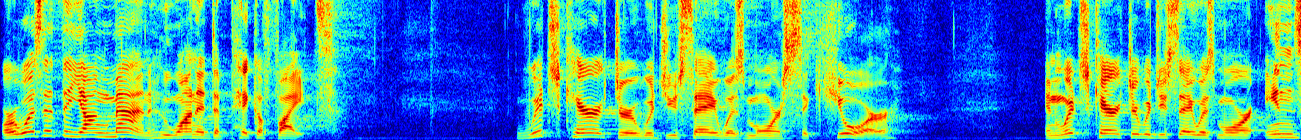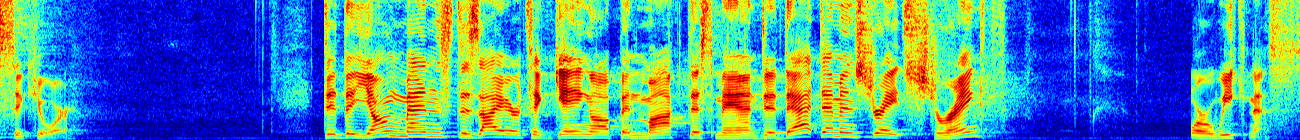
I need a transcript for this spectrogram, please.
Or was it the young men who wanted to pick a fight? Which character would you say was more secure? And which character would you say was more insecure? Did the young men's desire to gang up and mock this man, did that demonstrate strength or weakness?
